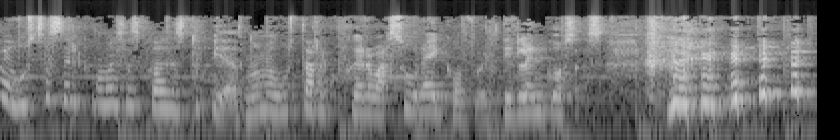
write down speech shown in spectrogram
me gusta hacer como esas cosas estúpidas, ¿no? Me gusta recoger basura y convertirla en cosas.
